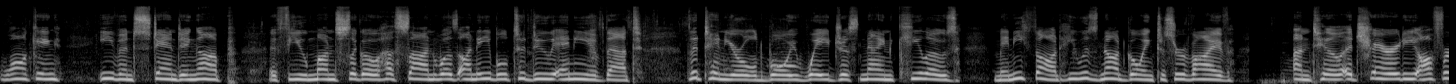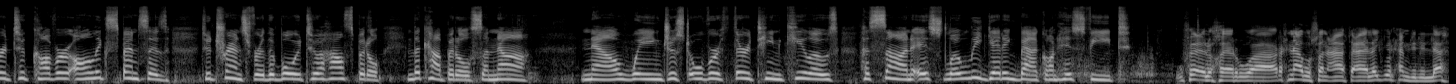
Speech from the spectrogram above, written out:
walking, even standing up. A few months ago, Hassan was unable to do any of that. The 10 year old boy weighed just 9 kilos. Many thought he was not going to survive. Until a charity offered to cover all expenses to transfer the boy to a hospital in the capital, Sana'a. Now, weighing just over 13 kilos, Hassan is slowly getting back on his feet. وفعله خير ورحنا ابو صنعاء تعالج والحمد لله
